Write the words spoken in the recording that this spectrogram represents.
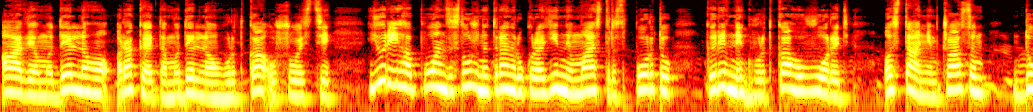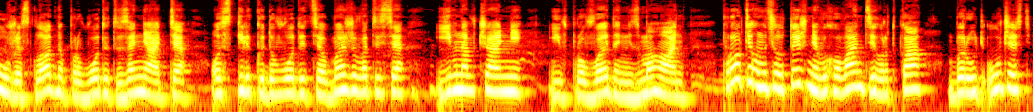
авіамодельного ракета-модельного гуртка у шості. Юрій Гапон, заслужений тренер України, майстер спорту, керівник гуртка, говорить, останнім часом дуже складно проводити заняття, оскільки доводиться обмежуватися і в навчанні, і в проведенні змагань. Протягом цього тижня вихованці гуртка беруть участь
